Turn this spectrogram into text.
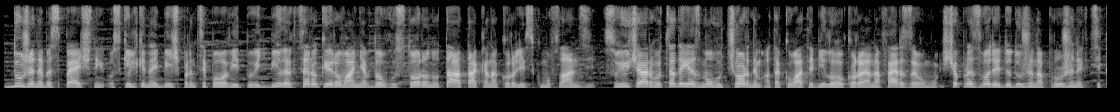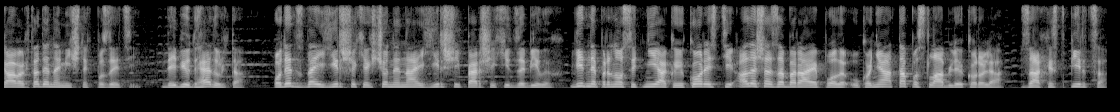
дуже небезпечний, оскільки найбільш принципова відповідь білих це рокірування в довгу сторону та атака на королівському фланзі. В свою чергу це дає змогу чорним атакувати білого короля на ферзевому, що призводить до дуже напружених, цікавих та динамічних позицій. Дебют Гедульта. Один з найгірших, якщо не найгірший перший хід за білих. Він не приносить ніякої користі, а лише забирає поле у коня та послаблює короля. Захист пірца.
